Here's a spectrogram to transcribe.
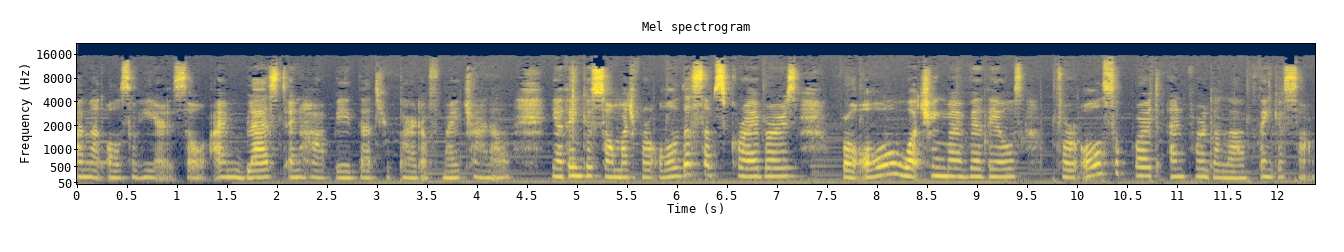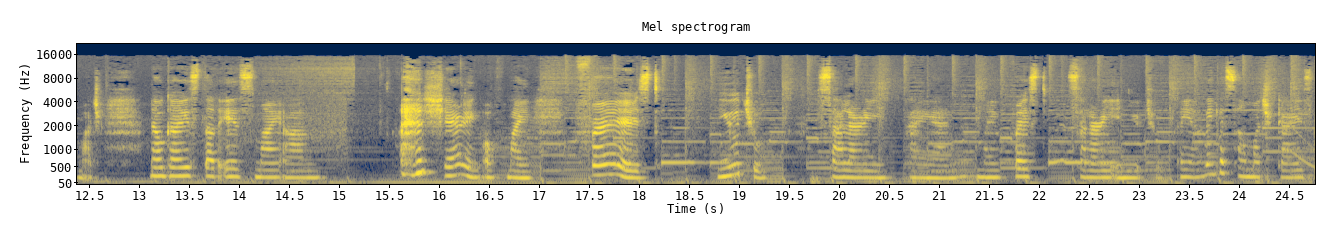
I'm not also here. So I'm blessed and happy that you're part of my channel. Yeah thank you so much for all the subscribers for all watching my videos for all support and for the love. Thank you so much. Now guys that is my um sharing of my first YouTube salary. Ayan, my first salary in YouTube. Ayan, thank you so much guys.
